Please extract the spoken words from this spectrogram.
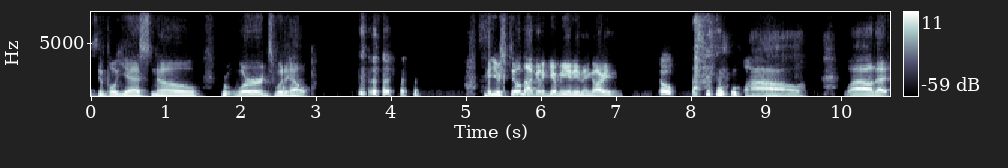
Simple yes, no r- words would help. And you're still not going to give me anything, are you? nope. Wow. Wow. That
